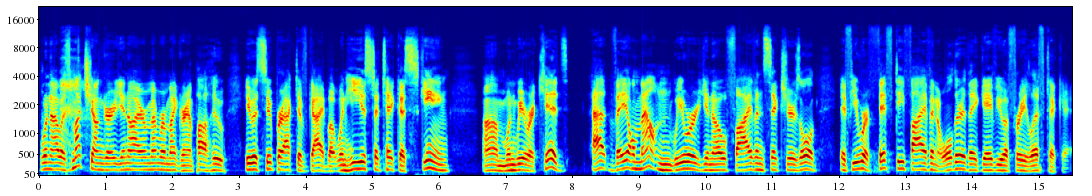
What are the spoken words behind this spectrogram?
when I was much younger, you know, I remember my grandpa who he was super active guy, but when he used to take us skiing um, when we were kids at Vail Mountain, we were you know five and six years old. If you were 55 and older, they gave you a free lift ticket.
